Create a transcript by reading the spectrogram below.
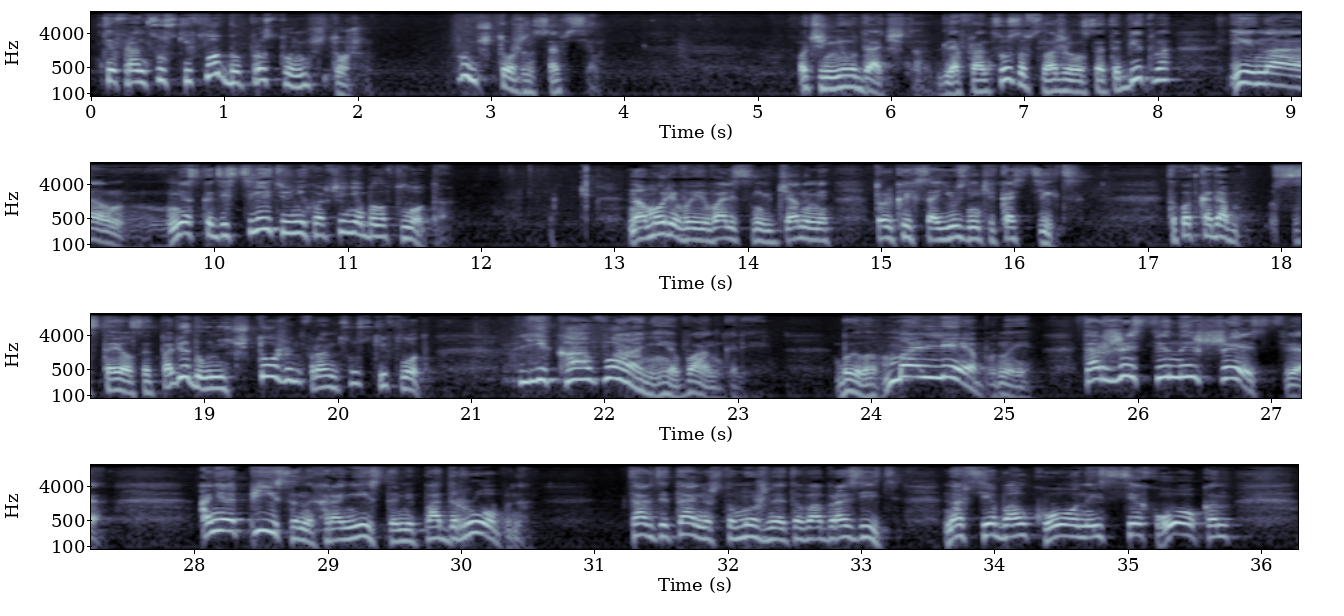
где французский флот был просто уничтожен. Уничтожен совсем. Очень неудачно для французов сложилась эта битва, И на несколько десятилетий у них вообще не было флота. На море воевали с англичанами только их союзники кастильцы. Так вот, когда состоялась эта победа, уничтожен французский флот. Ликование в Англии было. Молебны, торжественные шествия. Они описаны хронистами подробно. Так детально, что можно это вообразить. На все балконы, из всех окон,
